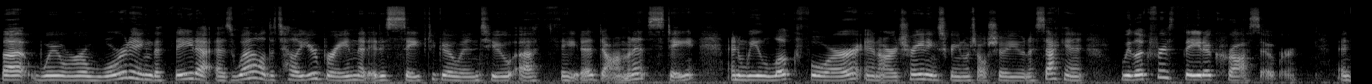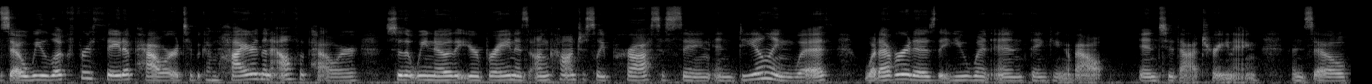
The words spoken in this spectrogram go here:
but we're rewarding the theta as well to tell your brain that it is safe to go into a theta dominant state. And we look for, in our training screen, which I'll show you in a second, we look for theta crossover. And so we look for theta power to become higher than alpha power so that we know that your brain is unconsciously processing and dealing with whatever it is that you went in thinking about into that training. And so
